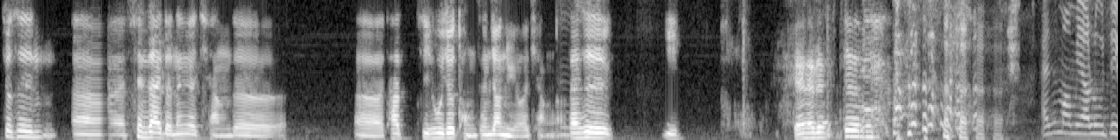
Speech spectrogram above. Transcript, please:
就是呃现在的那个墙的呃，它几乎就统称叫女儿墙了。嗯、但是一，对对对对，还是猫咪要入镜。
